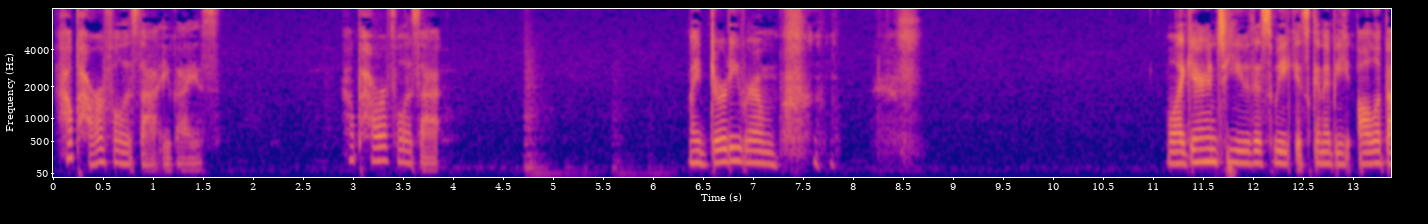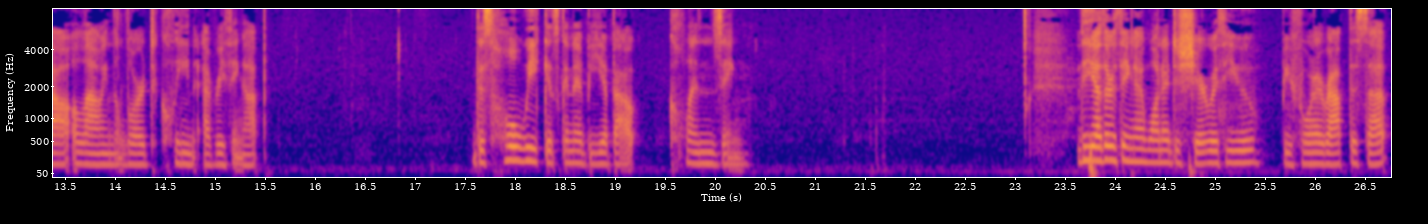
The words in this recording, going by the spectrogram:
How powerful is that, you guys? How powerful is that? My dirty room. well, I guarantee you this week it's going to be all about allowing the Lord to clean everything up. This whole week is going to be about cleansing. The other thing I wanted to share with you before I wrap this up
